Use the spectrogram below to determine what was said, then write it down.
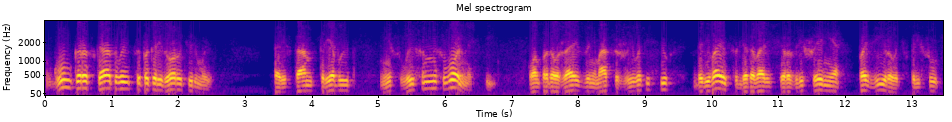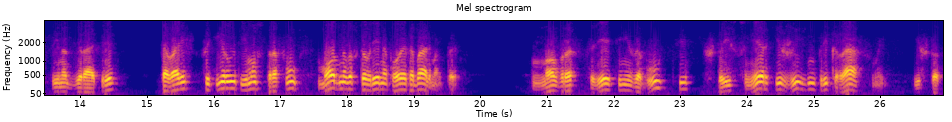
гулко раскатывается по коридору тюрьмы. Арестант требует неслыханных вольностей. Он продолжает заниматься живописью, добивается для товарища разрешения позировать в присутствии надзирателя. Товарищ цитирует ему строфу модного в то время поэта Бальмонта. «Но в расцвете не забудьте, что из смерти жизнь прекрасной, и что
